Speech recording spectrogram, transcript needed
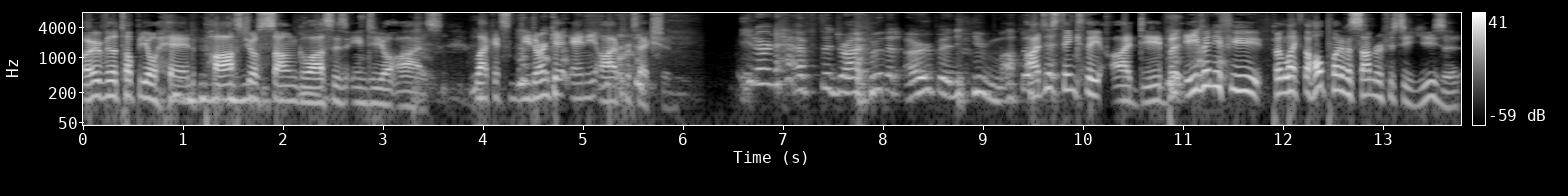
over the top of your head, past your sunglasses into your eyes. Like it's you don't get any eye protection. You don't have to drive with it open, you muppet. I just think the idea, but even if you, but like the whole point of a sunroof is to use it.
